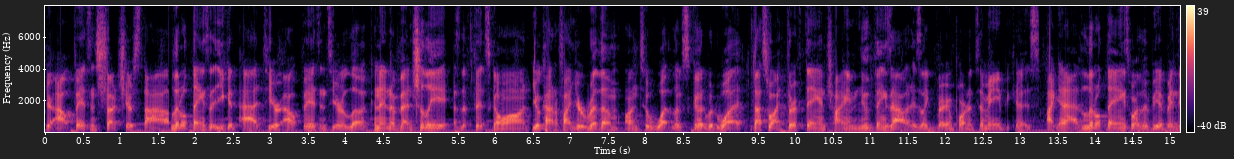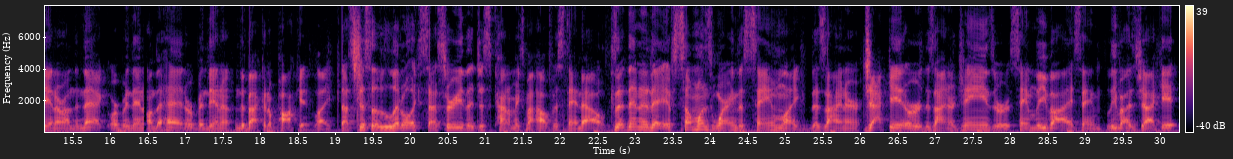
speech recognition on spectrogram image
your outfits and stretch your style. Little things that you could add to your outfits and to your look. And then eventually, as the fits go on, you'll kind of find your rhythm onto what looks good with what. That's why thrifting and trying new things out is like very important to me because I can add little things, whether it be a bandana around the neck or bandana on the head or bandana in the back of the pocket. Like that's just a little accessory that just kind of makes my outfit stand out. Because at the end of the day, if someone's wearing the same like designer jacket or designer jeans or same Levi, same Levi's jacket, jacket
